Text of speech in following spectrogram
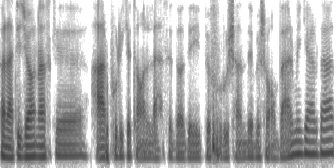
و نتیجه آن است که هر پولی که تا آن لحظه داده اید به فروشنده به شما برمیگردد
